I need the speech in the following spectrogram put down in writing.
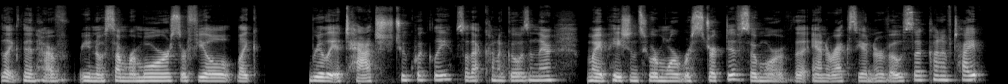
like then have, you know, some remorse or feel like really attached too quickly. So that kind of goes in there. My patients who are more restrictive, so more of the anorexia nervosa kind of type,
